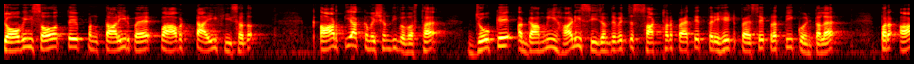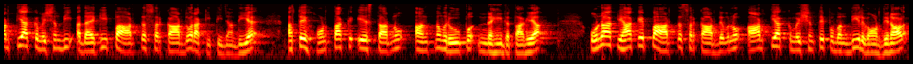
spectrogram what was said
2400 ਤੇ 45 ਰੁਪਏ ਭਾਵ 2.5% ਆੜਤੀਆ ਕਮਿਸ਼ਨ ਦੀ ਵਿਵਸਥਾ ਹੈ। ਜੋ ਕਿ ਆਗਾਮੀ ਹਾੜੀ ਸੀਜ਼ਨ ਦੇ ਵਿੱਚ 60 ਰੁਪਏ ਤੇ 63 ਪੈਸੇ ਪ੍ਰਤੀ ਕੁਇੰਟਲ ਹੈ। ਪਰ ਆੜਤੀਆ ਕਮਿਸ਼ਨ ਦੀ ਅਦਾਇਗੀ ਭਾਰਤ ਸਰਕਾਰ ਦੁਆਰਾ ਕੀਤੀ ਜਾਂਦੀ ਹੈ ਅਤੇ ਹੁਣ ਤੱਕ ਇਸ ਦਰ ਨੂੰ ਅੰਤਮ ਰੂਪ ਨਹੀਂ ਦਿੱਤਾ ਗਿਆ। ਉਹਨਾਂ ਕਿਹਾ ਕਿ ਭਾਰਤ ਸਰਕਾਰ ਦੇ ਵੱਲੋਂ ਆੜਤੀਆ ਕਮਿਸ਼ਨ ਤੇ ਪਾਬੰਦੀ ਲਗਾਉਣ ਦੇ ਨਾਲ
